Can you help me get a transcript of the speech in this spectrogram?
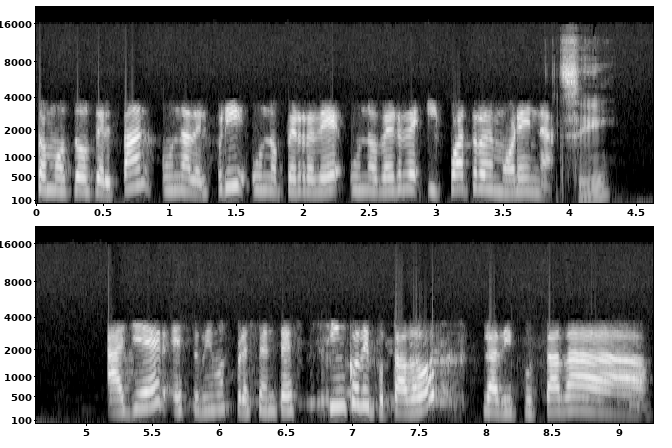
somos dos del PAN, una del PRI, uno PRD, uno verde y cuatro de Morena. Sí. Ayer estuvimos presentes cinco diputados. La diputada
